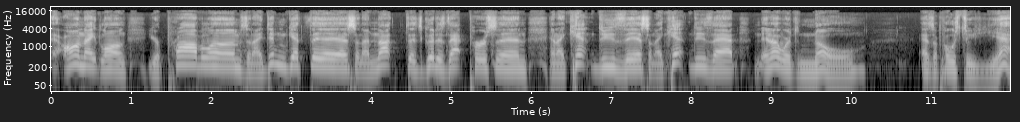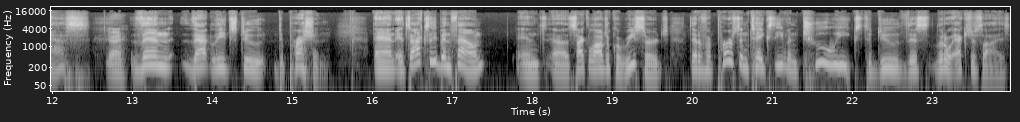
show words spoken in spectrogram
eh, all night long your problems and I didn't get this and I'm not as good as that person and I can't do this and I can't do that, in other words, no as opposed to yes, Right. then that leads to depression. And it's actually been found in uh, psychological research that if a person takes even two weeks to do this little exercise,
